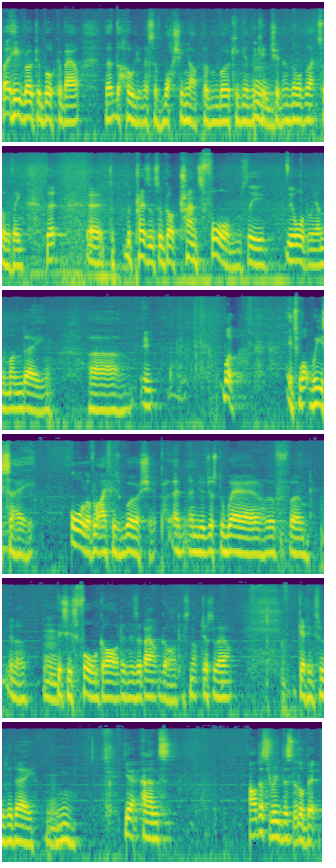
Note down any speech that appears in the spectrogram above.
but he wrote a book about the, the holiness of washing up and working in the Mm. kitchen and all that sort of thing. That uh, the, the presence of God transforms the the ordinary and the mundane. Uh, it, well, it's what we say. All of life is worship, and, and you're just aware of, um, you know, Mm. this is for God and is about God. It's not just about getting through the day. Mm. Yeah, and I'll just read this little bit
